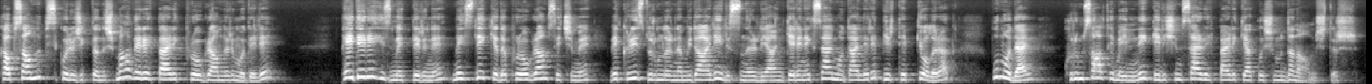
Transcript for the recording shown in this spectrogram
Kapsamlı psikolojik danışma ve rehberlik programları modeli PDR hizmetlerini meslek ya da program seçimi ve kriz durumlarına müdahale ile sınırlayan geleneksel modellere bir tepki olarak bu model kurumsal temelini gelişimsel rehberlik yaklaşımından almıştır.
